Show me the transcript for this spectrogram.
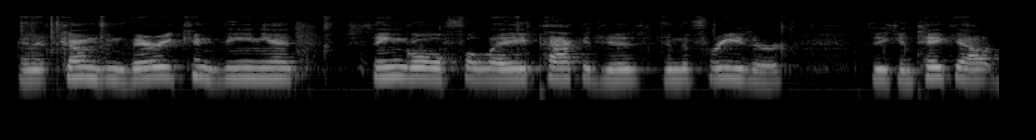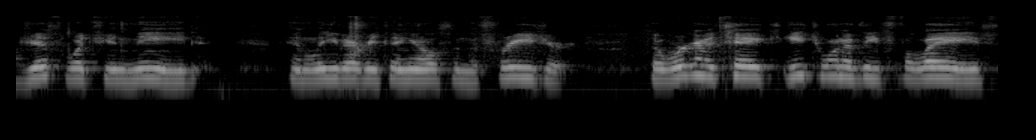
and it comes in very convenient single fillet packages in the freezer so you can take out just what you need and leave everything else in the freezer. So we're going to take each one of these fillets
